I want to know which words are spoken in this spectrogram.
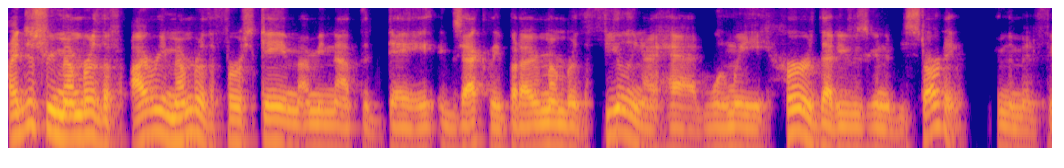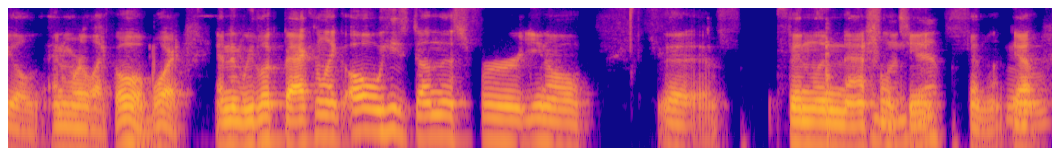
I just remember the I remember the first game. I mean, not the day exactly, but I remember the feeling I had when we heard that he was going to be starting in the midfield, and we're like, oh boy. And then we look back and like, oh, he's done this for you know, uh, Finland national Finland, team. yeah. Finland, yeah. Mhm.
